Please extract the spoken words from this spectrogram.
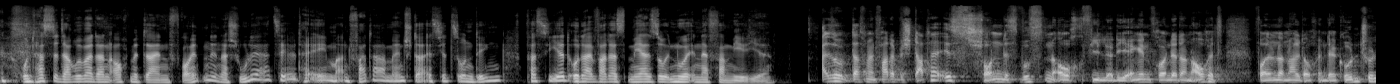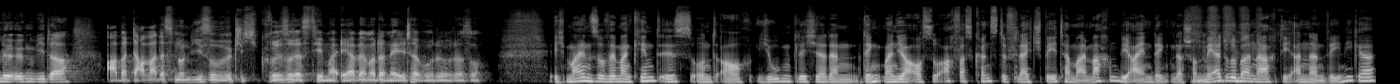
Und hast du darüber dann auch mit deinen Freunden in der Schule erzählt? Hey, Mann, Vater, Mensch, da ist jetzt so ein Ding passiert? Oder war das mehr so nur in der Familie? Also, dass mein Vater Bestatter ist, schon, das wussten auch viele, die engen Freunde dann auch jetzt, vor allem dann halt auch in der Grundschule irgendwie da. Aber da war das noch nie so wirklich größeres Thema, eher wenn man dann älter wurde oder so. Ich meine, so wenn man Kind ist und auch Jugendlicher, dann denkt man ja auch so, ach, was könntest du vielleicht später mal machen? Die einen denken da schon mehr drüber nach, die anderen weniger.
